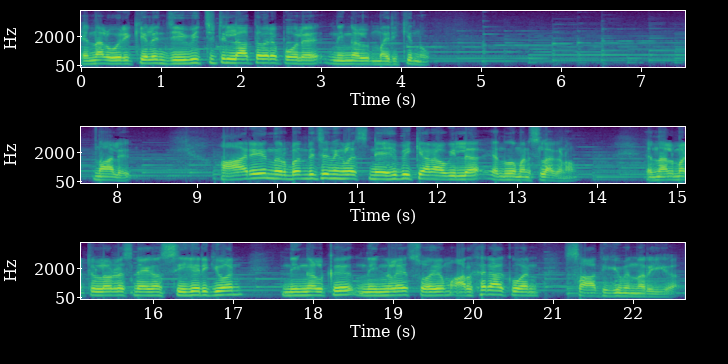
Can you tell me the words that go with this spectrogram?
എന്നാൽ ഒരിക്കലും ജീവിച്ചിട്ടില്ലാത്തവരെ പോലെ നിങ്ങൾ മരിക്കുന്നു. നാല്. ആരെയും നിർബന്ധിച്ച് നിങ്ങളെ സ്നേഹിപ്പിക്കാനാവില്ല എന്നത് മനസ്സിലാക്കണം. എന്നാൽ മറ്റുള്ളവരുടെ സ്നേഹം സ്വീകരിക്കുവാൻ നിങ്ങൾക്ക് നിങ്ങളെ സ്വയം അർഹരാക്കുവാൻ സാധിക്കുമെന്നറിയുക.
